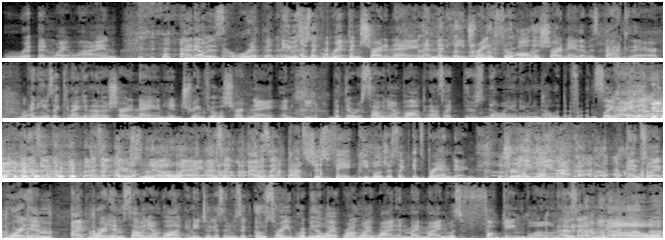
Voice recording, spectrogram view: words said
ripping white wine. And it was Ripping it. He was just like ripping Chardonnay. And then he drank through all the Chardonnay that was back there. And he was like, Can I get another Chardonnay? And he had drank through all the Chardonnay. And he, but there was Sauvignon Blanc. And I was like, There's no way anyone can tell the difference. Like, I like, I was like, I was like, There's no way. I was like, I was like, That's just fake. People just like, it's branding. Truly believe that. And so I poured him, I poured him Sauvignon Blanc. And he took a sip and he's like, Oh, sorry, you poured me the white, wrong white wine. And my mind was fucking blown. I was like, No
